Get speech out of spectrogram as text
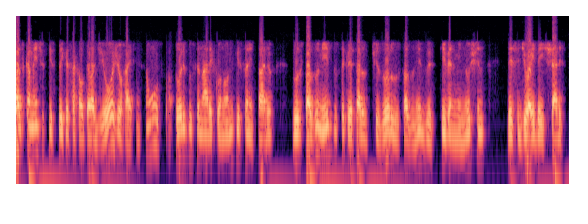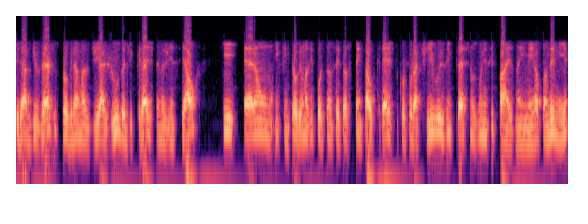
Basicamente, o que explica essa cautela de hoje, o Heisen, são os fatores do cenário econômico e sanitário dos Estados Unidos. O secretário do Tesouro dos Estados Unidos, o Steven Mnuchin, decidiu aí deixar expirar diversos programas de ajuda de crédito emergencial que eram, enfim, programas importantes aí para sustentar o crédito corporativo e os empréstimos municipais, né, em meio à pandemia,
